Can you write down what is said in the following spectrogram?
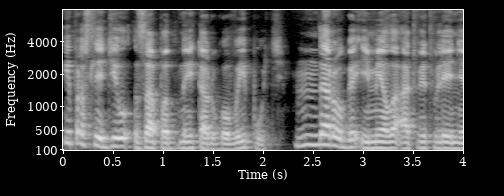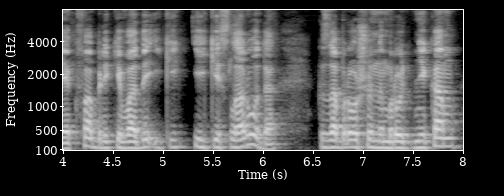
и проследил западный торговый путь. Дорога имела ответвление к фабрике воды и кислорода, к заброшенным рудникам,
